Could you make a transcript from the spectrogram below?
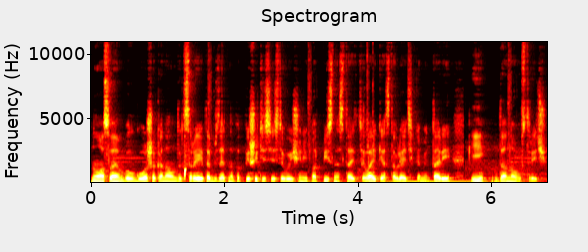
Ну а с вами был Гоша, канал IndexRate. Обязательно подпишитесь, если вы еще не подписаны, ставьте лайки, оставляйте комментарии и до новых встреч.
